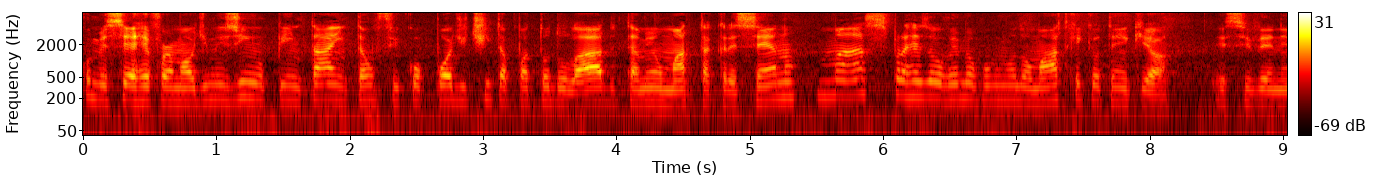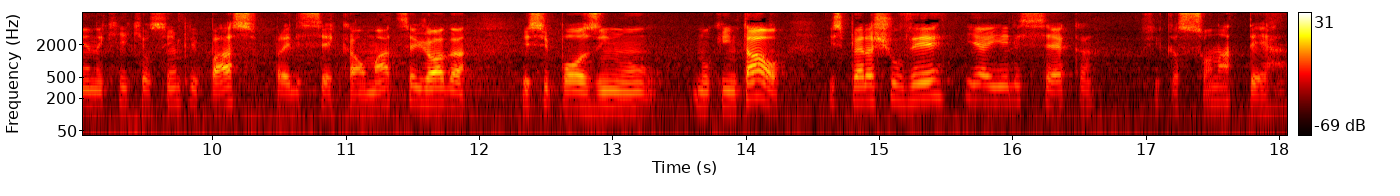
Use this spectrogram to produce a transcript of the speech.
Comecei a reformar o dimizinho, pintar, então ficou pó de tinta para todo lado, também o mato tá crescendo, mas para resolver meu problema do mato, o que que eu tenho aqui, ó? Esse veneno aqui que eu sempre passo para ele secar o mato. Você joga esse pozinho no quintal, espera chover e aí ele seca, fica só na terra.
